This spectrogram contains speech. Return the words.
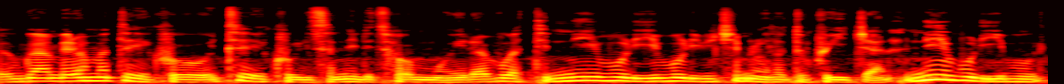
eh, bwa mbere amategeko itegeko risa n'iritomuye ravuga ati niburi iburi ibice 30 kwijana niburi iburi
